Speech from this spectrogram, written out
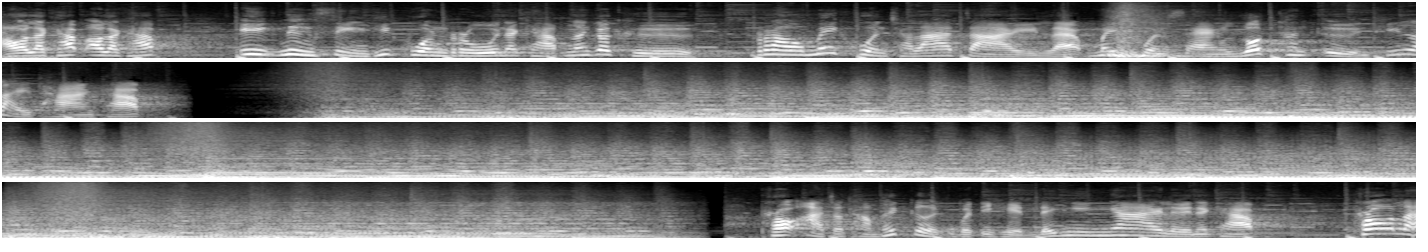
เอาละครับเอาละครับ อีกหนึ่งสิ่งที่ควรรู้นะครับ นั่นก็คือ เราไม่ควรชะล่าใจและไม่ควรแซงรถคันอื่นที่ไหลทางครับ ราะอาจจะทำให้เกิดอุบัติเหตุได้ง่าย ๆ เลยนะครับ เพราะไหล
